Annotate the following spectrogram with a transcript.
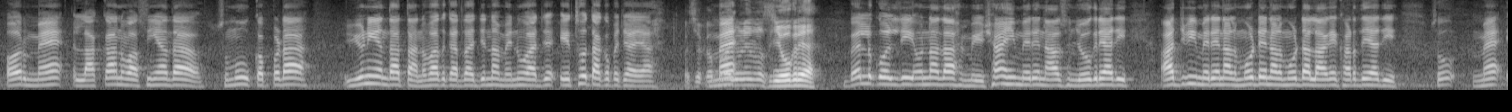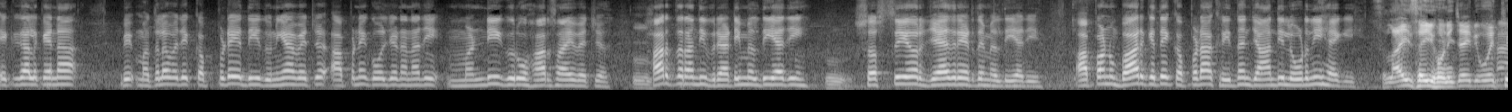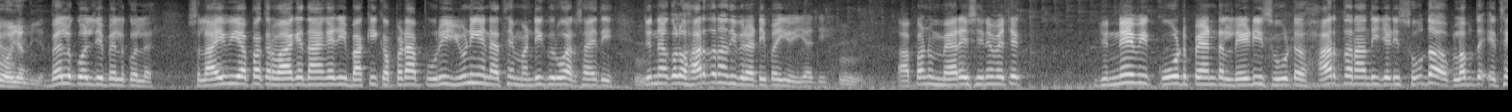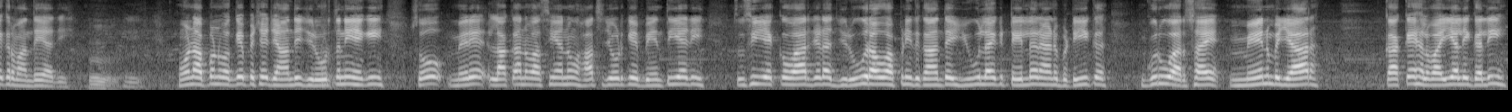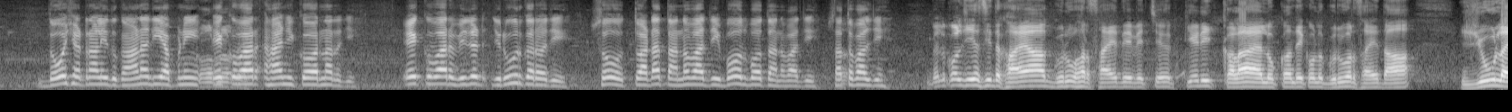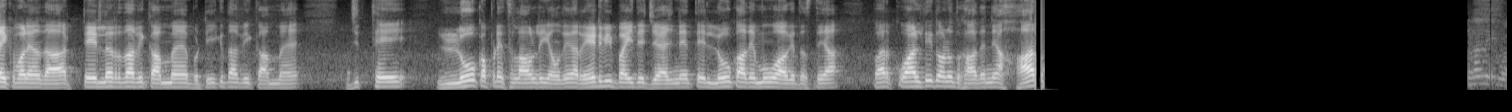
ਔਰ ਮੈਂ ਇਲਾਕਾ ਨਿਵਾਸੀਆਂ ਦਾ ਸਮੂਹ ਕੱਪੜਾ ਯੂਨੀਅਨ ਦਾ ਧੰਨਵਾਦ ਕਰਦਾ ਜਿਨ੍ਹਾਂ ਮੈਨੂੰ ਅੱਜ ਇੱਥੋਂ ਤੱਕ ਪਹੁੰਚਾਇਆ। ਅੱਛਾ ਕੱਪੜਾ ਯੂਨੀਅਨ ਦਾ ਸਹਿਯੋਗ ਰਿਹਾ। ਬਿਲਕੁਲ ਜੀ ਉਹਨਾਂ ਦਾ ਹਮੇਸ਼ਾ ਹੀ ਮੇਰੇ ਨਾਲ ਸੰਯੋਗ ਰਿਹਾ ਜੀ। ਅੱਜ ਵੀ ਮੇਰੇ ਨਾਲ ਮੋਢੇ ਨਾਲ ਮੋਢਾ ਲਾ ਕੇ ਖੜਦੇ ਆ ਜੀ। ਸੋ ਮੈਂ ਇੱਕ ਗੱਲ ਕਹਿਣਾ ਵੀ ਮਤਲਬ ਜੇ ਕੱਪੜੇ ਦੀ ਦੁਨੀਆ ਵਿੱਚ ਆਪਣੇ ਕੋਲ ਜਿਹੜਾ ਨਾ ਜੀ ਮੰਡੀ ਗੁਰੂ ਹਰ ਸਾਹਿਬ ਵਿੱਚ ਹਰ ਤਰ੍ਹਾਂ ਦੀ ਵੈਰਾਈਟੀ ਮਿਲਦੀ ਆ ਜੀ। ਸਸਤੇ ਔਰ ਜਾਇਜ਼ ਰੇਟ ਤੇ ਮਿਲਦੀ ਆ ਜੀ। ਆਪਾਂ ਨੂੰ ਬਾਹਰ ਕਿਤੇ ਕੱਪੜਾ ਖਰੀਦਣ ਜਾਣ ਦੀ ਲੋੜ ਨਹੀਂ ਹੈਗੀ। ਸਿਲਾਈ ਸਹੀ ਹੋਣੀ ਚਾਹੀਦੀ ਉਹ ਇੱਥੇ ਹੋ ਜਾਂਦੀ ਹੈ ਬਿਲਕੁਲ ਜੀ ਬਿਲਕੁਲ। ਸਿਲਾਈ ਵੀ ਆਪਾਂ ਕਰਵਾ ਕੇ ਦਾਂਗੇ ਜੀ ਬਾਕੀ ਕੱਪੜਾ ਪੂਰੀ ਯੂਨੀਅਨ ਇੱਥੇ ਮੰਡੀ ਗੁਰੂ ਹਰਸਾਏ ਦੀ ਜਿਨ੍ਹਾਂ ਕੋਲ ਹਰ ਤਰ੍ਹਾਂ ਦੀ ਵੈਰਾਈਟੀ ਪਈ ਹੋਈ ਆ ਜੀ। ਆਪਾਂ ਨੂੰ ਮੈਰਿਜ ਸੀਜ਼ਨ ਵਿੱਚ ਜਿੰਨੇ ਵੀ ਕੋਟ ਪੈਂਟ ਲੇਡੀ ਸੂਟ ਹਰ ਤਰ੍ਹਾਂ ਦੀ ਜਿਹੜੀ ਸੁਵਿਧਾ ਉਪਲਬਧ ਇੱਥੇ ਕਰਵਾਉਂਦੇ ਆ ਜੀ। ਜੀ। ਹੁਣ ਆਪਾਂ ਨੂੰ ਅੱਗੇ ਪਿੱਛੇ ਜਾਣ ਦੀ ਜ਼ਰੂਰਤ ਨਹੀਂ ਹੈਗੀ। ਸੋ ਮੇਰੇ ਇਲਾਕਾ ਨਿਵਾਸੀਆਂ ਨੂੰ ਹੱਥ ਜੋੜ ਕੇ ਬੇਨਤੀ ਹੈ ਜੀ ਤੁਸੀਂ ਇੱਕ ਵਾਰ ਜਿਹੜਾ ਜ਼ਰੂਰ ਆਓ ਆਪਣੀ ਦੁਕਾਨ ਤੇ you like tailor and boutique Guru Harsahai main ਬਾਜ਼ਾਰ ਕਾਕੇ ਹਲਵਾਈ ਵਾਲੀ ਗਲੀ ਦੋ ਸ਼ਟਰਾਂ ਵਾਲੀ ਦੁਕਾਨ ਹੈ ਜੀ ਆਪਣੀ ਇੱਕ ਵਾਰ ਹਾਂਜੀ ਕਾਰਨਰ ਜੀ। ਇੱਕ ਵਾਰ ਵਿਜ਼ਿਟ ਜ਼ਰੂਰ ਕਰੋ ਜੀ। ਸੋ ਤੁਹਾਡਾ ਧੰਨਵਾਦ ਜੀ ਬਹੁਤ ਬਹੁਤ ਧੰਨਵਾਦ ਜੀ। ਸਤਪਾਲ ਜੀ। ਬਿਲਕੁਲ ਜੀ ਅਸੀਂ ਦਿਖਾਇਆ ਗੁਰੂ ਹਰਸਾਏ ਦੇ ਵਿੱਚ ਕਿਹੜੀ ਕਲਾ ਹੈ ਲੋਕਾਂ ਦੇ ਕੋਲ। ਗੁਰੂ ਹਰਸਾਏ ਦਾ ਯੂ ਲਾਈਕ ਵਾਲਿਆਂ ਦਾ ਟੇਲਰ ਦਾ ਵੀ ਕੰਮ ਹੈ ਬੁਟੀਕ ਦਾ ਵੀ ਕੰਮ ਹੈ। ਜਿੱਥੇ ਲੋਕ ਕੱਪੜੇ ਸਿਲਾਉਣ ਲਈ ਆਉਂਦੇ ਆ ਰੇਟ ਵੀ ਬਾਈ ਦੇ ਜਾਇਜ਼ ਨੇ ਤੇ ਲੋਕ ਆਦੇ ਮੂੰਹ ਆ ਕੇ ਦੱਸਦੇ ਆ। ਪਰ ਕੁਆਲਿਟੀ ਤੁਹਾਨੂੰ ਦਿਖਾ ਦਿੰਦੇ ਆ ਹਰ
